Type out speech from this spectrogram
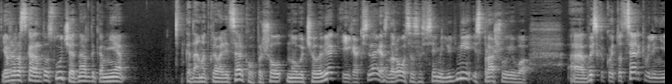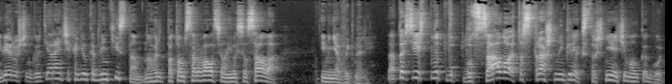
Я уже рассказывал этот случай. Однажды ко мне, когда мы открывали церковь, пришел новый человек, и, как всегда, я здоровался со всеми людьми и спрашиваю его, «А вы из какой-то церкви или неверующий? Он говорит, я раньше ходил к адвентистам, но, говорит, потом сорвался, наелся сала, и меня выгнали. Да, то есть есть вот, вот, вот сало – это страшный грех, страшнее, чем алкоголь.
